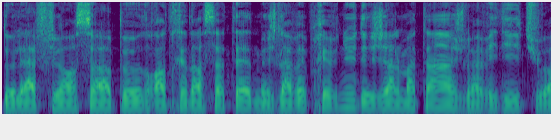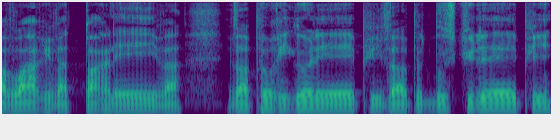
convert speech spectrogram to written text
de l'influencer un peu, de rentrer dans sa tête. Mais je l'avais prévenu déjà le matin. Je lui avais dit, tu vas voir, il va te parler, il va, il va un peu rigoler, puis il va un peu te bousculer. Et puis,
